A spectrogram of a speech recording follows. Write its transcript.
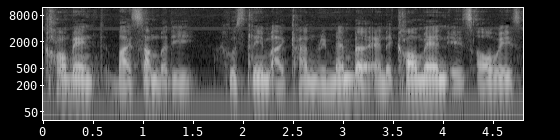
comment by somebody whose name I can't remember, and the comment is always,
